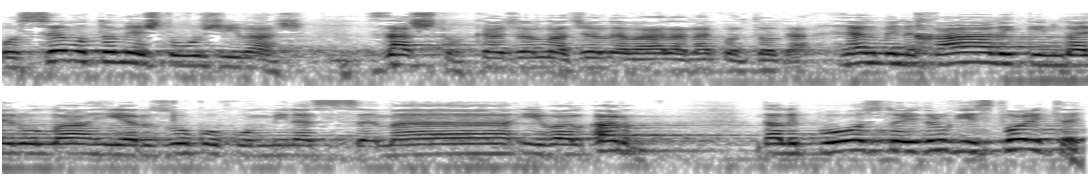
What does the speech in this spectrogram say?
o svemu tome što uživaš. Zašto? Kaže Allah dželle nakon toga. Hel min halikin gajrullahi jerzukukum mines i val ard. Da li postoji drugi stvoritelj?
